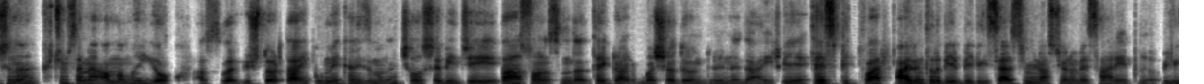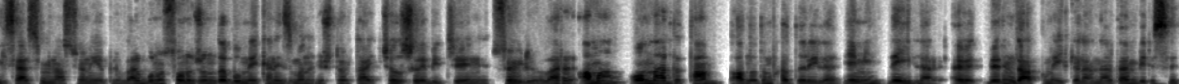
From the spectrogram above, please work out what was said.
yapılışını küçümseme anlamı yok. Aslında 3-4 ay bu mekanizmanın çalışabileceği, daha sonrasında tekrar başa döndüğüne dair bir tespit var. Ayrıntılı bir bilgisayar simülasyonu vesaire yapılıyor. Bilgisayar simülasyonu yapıyorlar. Bunun sonucunda bu mekanizmanın 3-4 ay çalışabileceğini söylüyorlar. Ama onlar da tam anladığım kadarıyla emin değiller. Evet benim de aklıma ilk gelenlerden birisi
